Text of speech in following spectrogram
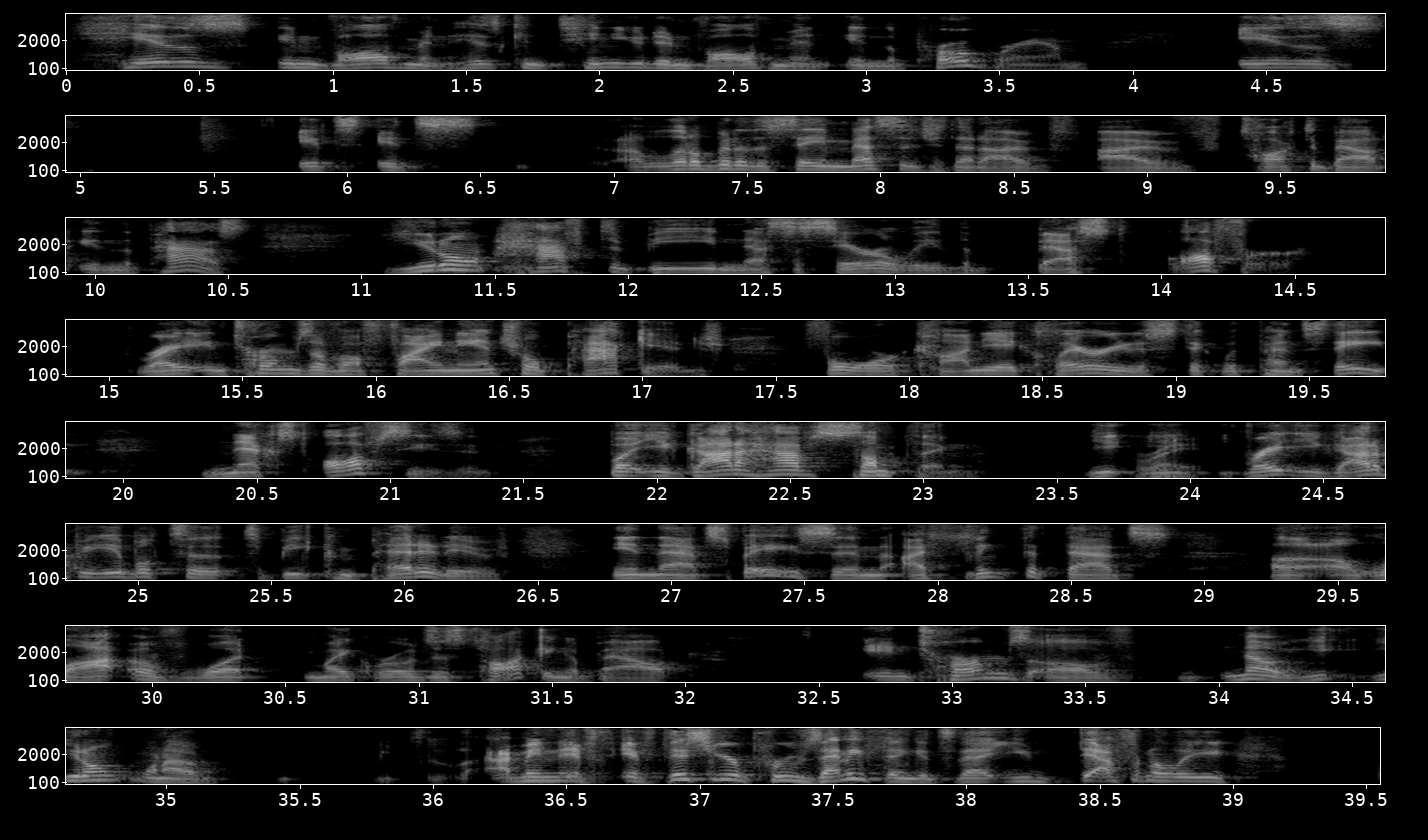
His involvement, his continued involvement in the program is it's it's a little bit of the same message that I've I've talked about in the past. You don't have to be necessarily the best offer, right? In terms of a financial package for Kanye Clary to stick with Penn State next offseason. But you got to have something you, right. You, right. You got to be able to to be competitive in that space, and I think that that's a, a lot of what Mike Rhoades is talking about in terms of no, you, you don't want to I mean, if if this year proves anything, it's that you definitely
